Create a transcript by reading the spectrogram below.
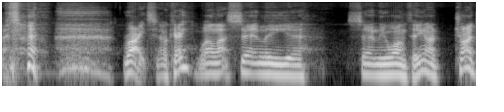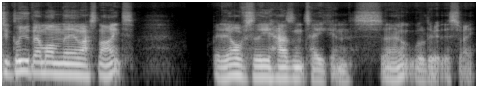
right, okay. Well, that's certainly uh, certainly one thing. I tried to glue them on there last night, but it obviously hasn't taken. So we'll do it this way.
